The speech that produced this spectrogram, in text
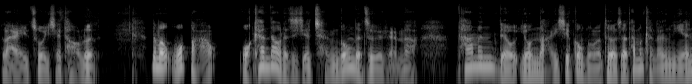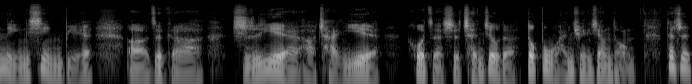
来做一些讨论。那么我把我看到的这些成功的这个人呢？他们有有哪一些共同的特色？他们可能年龄、性别、呃，这个职业哈、产业或者是成就的都不完全相同，但是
